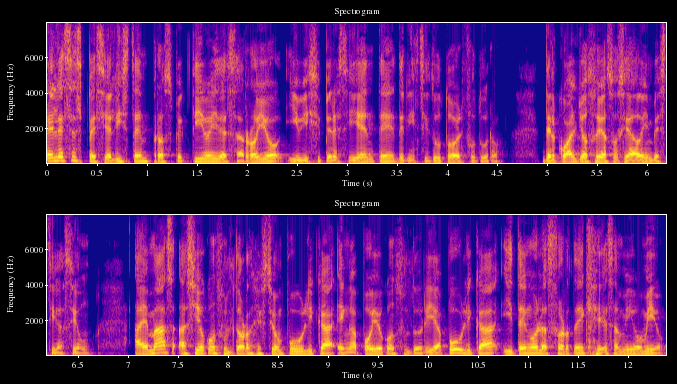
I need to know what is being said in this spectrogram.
Él es especialista en prospectiva y desarrollo y vicepresidente del Instituto del Futuro, del cual yo soy asociado de investigación. Además, ha sido consultor de gestión pública en apoyo consultoría pública y tengo la suerte de que es amigo mío.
